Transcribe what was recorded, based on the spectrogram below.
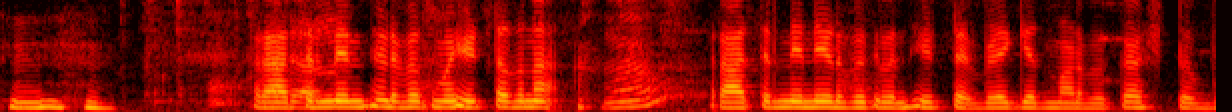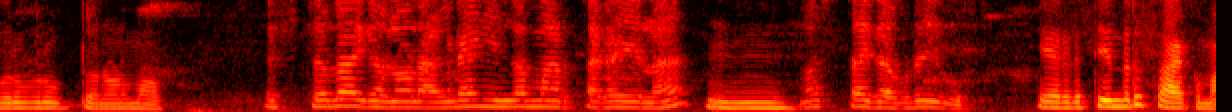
ಹ್ಞೂ ರಾತ್ರಿ ನೆನೆ ಹಿಡ್ಬೇಕಮ್ಮ ಹಿಟ್ಟು ಅದನ್ನ. ರಾತ್ರಿ ನೆನೆ ಇಡ್ಬೇಕ್ರಿ ಅಂತ ಹಿಟ್ಟು ಬೆಳಗ್ಗೆ ಎದ್ದು ಮಾಡ್ಬೇಕು ಅಷ್ಟು ಬುರು ಬುರು ಉಬ್ತಾವ ನೋಡಿ ಮಾವು. ಎಷ್ಟು ನೋಡಿ ಅಂಗಡಿಯಾಗ ಹಿಂಗೆ ಮಾಡ್ತಾಗ ಏನ? ಹ್ಞೂ ಮಸ್ತ್ ಆಗ್ಯಾವ ಇವು. ಎರಡು ತಿಂದ್ರೆ ಸಾಕಮ್ಮ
